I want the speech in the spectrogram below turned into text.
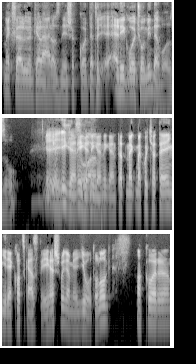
megfelelően kell árazni, és akkor, tehát, hogy elég olcsón minden vonzó. Igen, Igen. igen, Szóval- igen, igen, igen. Tehát meg, meg hogyha te ennyire kockázatéhes vagy, ami egy jó dolog, akkor,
